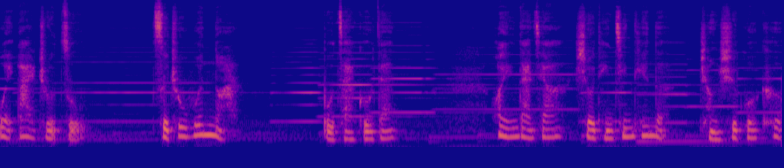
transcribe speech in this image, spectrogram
为爱驻足，此处温暖，不再孤单。欢迎大家收听今天的《城市过客》，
